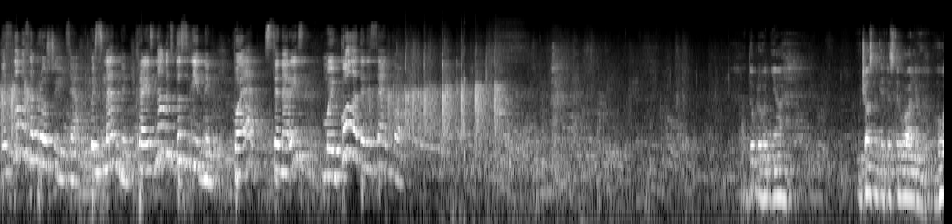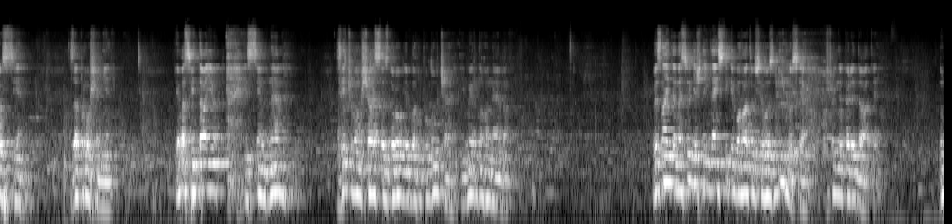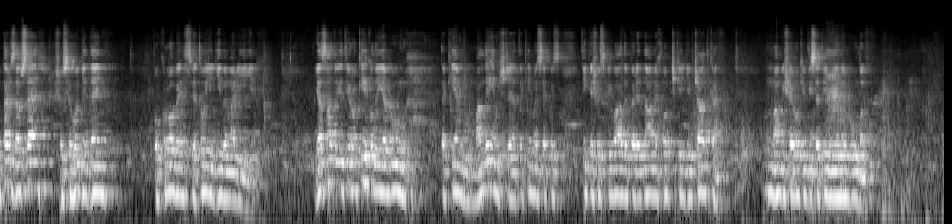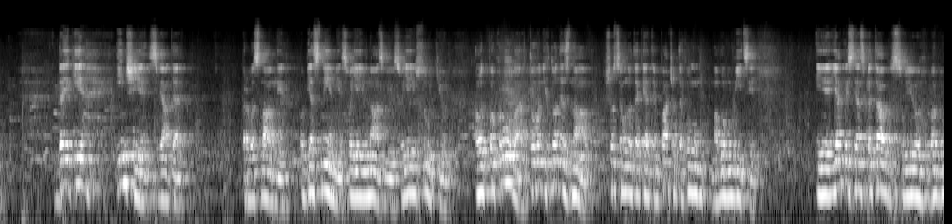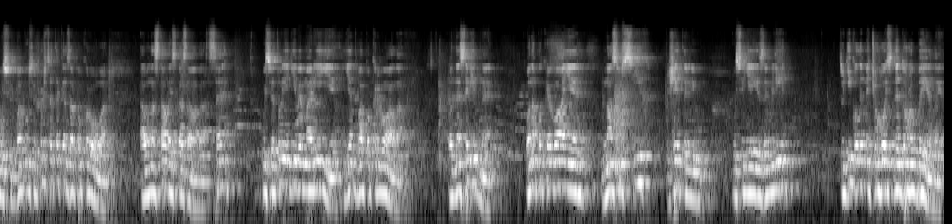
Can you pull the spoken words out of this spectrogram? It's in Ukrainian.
До слова запрошується письменник, краєзнавець, дослідник, поет, сценарист Микола Денисенко. Доброго дня, учасники фестивалю, гості, запрошені. Я вас вітаю із цим днем. Зичу вам щастя, здоров'я, благополуччя і мирного неба. Ви знаєте, на сьогоднішній день стільки багато всього збіглося, що й не передати. Ну, перш за все, що сьогодні день покрови Святої Діви Марії. Я згадую ті роки, коли я був таким малим, ще таким ось якось тільки що співали перед нами хлопчики і дівчатка. Ну, Мабуть, ще років 10 мені не було. Деякі інші свята православні об'яснимі своєю назвою, своєю суттю. А от покрова того ніхто не знав, що це воно таке, тим паче в такому малому віці. І якось я спитав свою бабусю, бабусю, що ж це таке за покрова? А вона стала і сказала, це у Святої Діви Марії є два покривала. Одне срібне, вона покриває нас усіх, жителів усієї землі, тоді, коли ми чогось не доробили.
